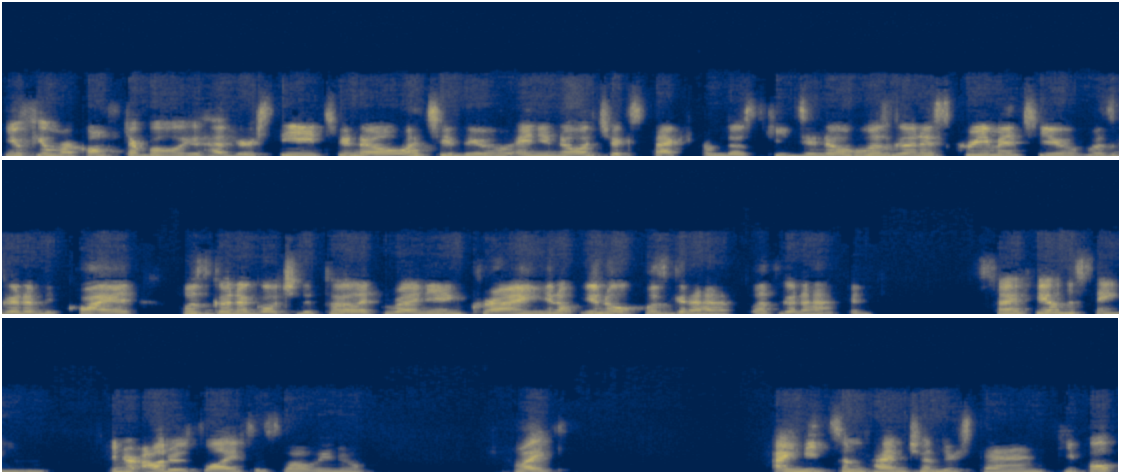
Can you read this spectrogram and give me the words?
you feel more comfortable. You have your seat. You know what to do, and you know what to expect from those kids. You know who's gonna scream at you, who's gonna be quiet, who's gonna go to the toilet running and crying. You know, you know who's gonna have what's gonna happen. So I feel the same in our adult lives as well, you know? Like, I need some time to understand people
